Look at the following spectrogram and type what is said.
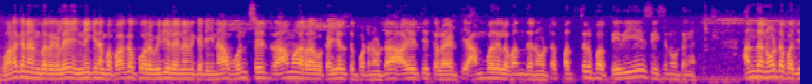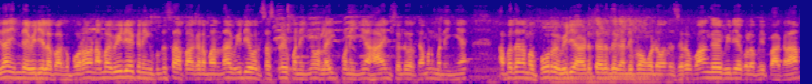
வணக்க நண்பர்களே இன்றைக்கி நம்ம பார்க்க போகிற வீடியோவில் என்னென்னு கேட்டிங்கன்னா ஒன் சைட் ராமாராவ் கையெழுத்து போட்ட நோட்டை ஆயிரத்தி தொள்ளாயிரத்தி ஐம்பதில் வந்த நோட்டை பத்து ரூபாய் பெரிய சைஸ் நோட்டுங்க. அந்த நோட்டை பற்றி தான் இந்த வீடியோவில் பார்க்க போகிறோம் நம்ம வீடியோக்கு நீங்கள் புதுசாக பார்க்குற மாதிரி இருந்தால் வீடியோ ஒரு சப்ஸ்கிரைப் பண்ணிக்கங்க ஒரு லைக் பண்ணிக்கங்க ஹாய்னு சொல்லிட்டு ஒரு கமெண்ட் பண்ணிக்கங்க. அப்போ தான் நம்ம போடுற வீடியோ அடுத்தடுத்து கண்டிப்பாக உங்கள்கிட்ட வந்து சேரும். வாங்க வீடியோக்குள்ளே போய் பார்க்கலாம்.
